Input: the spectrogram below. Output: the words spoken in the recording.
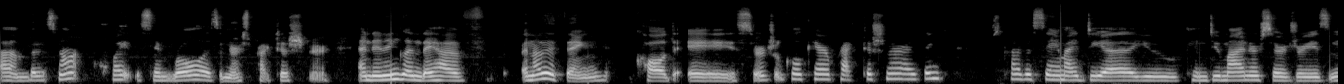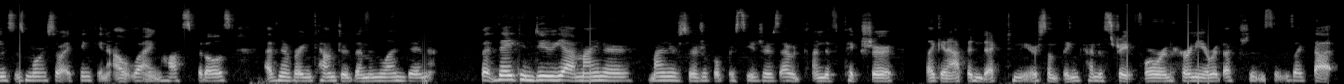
um, but it's not quite the same role as a nurse practitioner. And in England, they have another thing called a surgical care practitioner, I think. It's kind of the same idea. You can do minor surgeries, and this is more so, I think, in outlying hospitals. I've never encountered them in London, but they can do, yeah, minor minor surgical procedures. I would kind of picture like an appendectomy or something, kind of straightforward hernia reductions, things like that.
